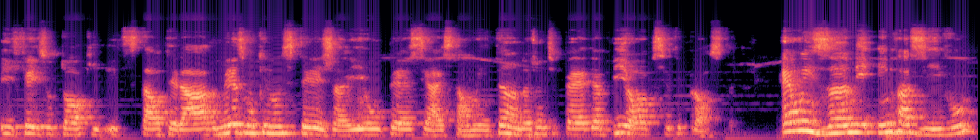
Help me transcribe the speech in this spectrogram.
e fez o toque e está alterado, mesmo que não esteja e o PSA está aumentando, a gente pede a biópsia de próstata. É um exame invasivo,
